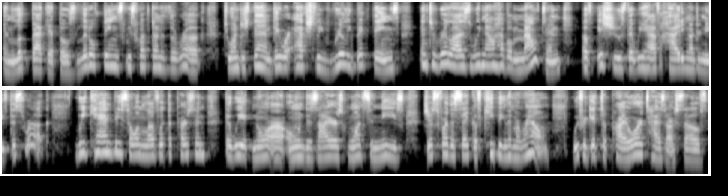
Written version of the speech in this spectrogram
and look back at those little things we swept under the rug to understand they were actually really big things and to realize we now have a mountain of issues that we have hiding underneath this rug. We can be so in love with the person that we ignore our own desires, wants, and needs just for the sake of keeping them around. We forget to prioritize ourselves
